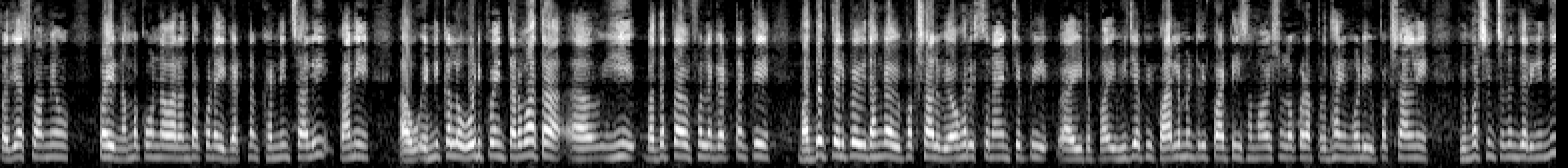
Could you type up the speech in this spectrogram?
ప్రజాస్వామ్యంపై నమ్మకం ఉన్న వారంతా కూడా ఈ ఘటన ఖండించాలి. కానీ ఎన్నికల్లో ఓడిపోయిన తర్వాత ఈ భద్రతా వైఫల్య ఘటనకి మద్దతు తెలిపే విధంగా విపక్షాలు వ్యవహరిస్తున్నాయని చెప్పి ఇటు బీజేపీ పార్లమెంటరీ పార్టీ సమావేశంలో కూడా ప్రధాని మోడీ విపక్షాలని విమర్శించడం జరిగింది.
